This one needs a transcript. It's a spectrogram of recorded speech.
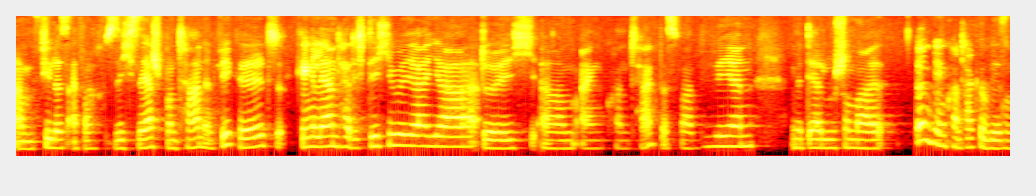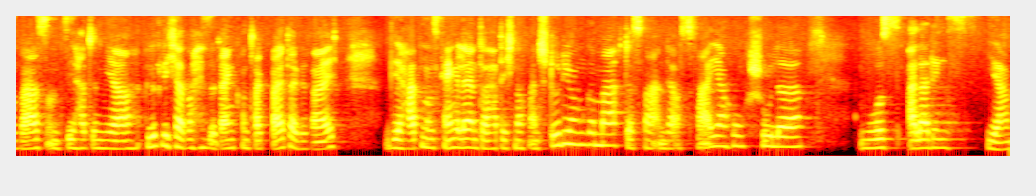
ähm, vieles einfach sich sehr spontan entwickelt. Kennengelernt hatte ich dich, Julia, ja durch ähm, einen Kontakt. Das war Vivian, mit der du schon mal irgendwie in Kontakt gewesen warst und sie hatte mir glücklicherweise deinen Kontakt weitergereicht. Wir hatten uns kennengelernt, da hatte ich noch mein Studium gemacht, das war an der Ostfalia Hochschule, wo es allerdings ja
